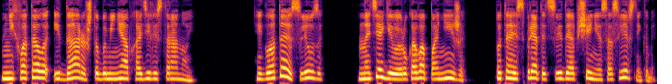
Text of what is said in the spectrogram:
Не хватало и дара, чтобы меня обходили стороной. И глотая слезы, натягивая рукава пониже, пытаясь спрятать следы общения со сверстниками,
